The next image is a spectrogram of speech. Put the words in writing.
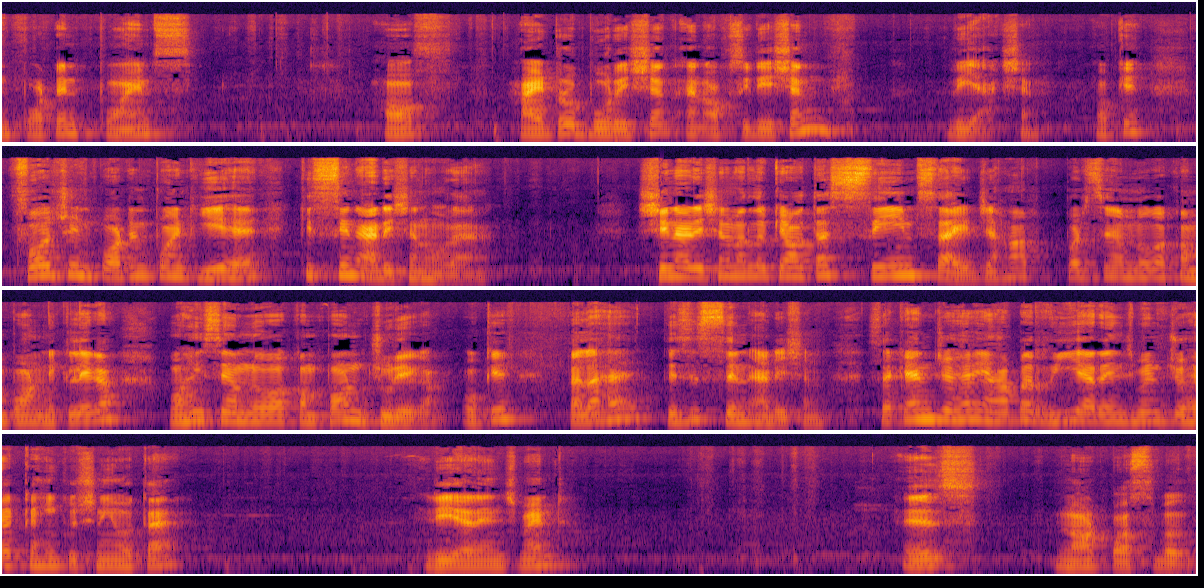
important points of hydroboration and oxidation reaction okay first जो इंपॉर्टेंट पॉइंट ये है कि सिन एडिशन हो रहा है। शिन एडिशन मतलब क्या होता है? सेम साइड जहाँ पर से हम लोग का कंपाउंड निकलेगा, वहीं से हम लोग का कंपाउंड जुड़ेगा ओके पहला है this is syn addition second जो है, यहाँ पर रीअरेंजमेंट जो है कहीं कुछ नहीं होता है। Rearrangement is not possible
